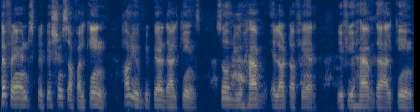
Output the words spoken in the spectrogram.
Hello friends, preparations of alkene. How you prepare the alkenes? So you have a lot of here. If you have the alkene,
